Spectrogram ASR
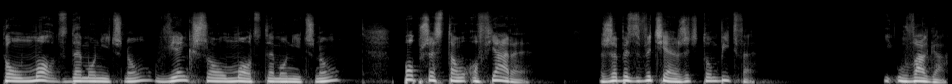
tą moc demoniczną, większą moc demoniczną, poprzez tą ofiarę, żeby zwyciężyć tą bitwę. I uwaga,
